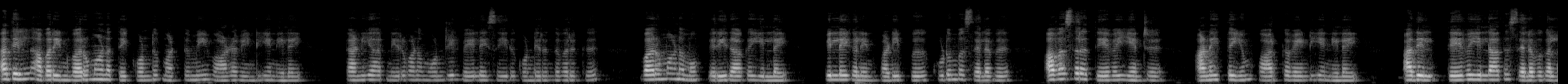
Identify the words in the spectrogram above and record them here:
அதில் அவரின் வருமானத்தை கொண்டு மட்டுமே வாழ வேண்டிய நிலை தனியார் நிறுவனம் ஒன்றில் வேலை செய்து கொண்டிருந்தவருக்கு வருமானமும் பெரிதாக இல்லை. பிள்ளைகளின் படிப்பு குடும்ப செலவு அவசர தேவை என்று அனைத்தையும் பார்க்க வேண்டிய நிலை. அதில் தேவையில்லாத செலவுகள்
